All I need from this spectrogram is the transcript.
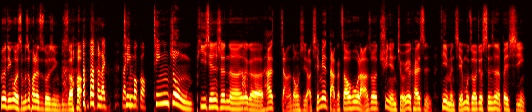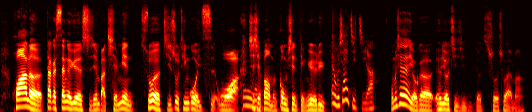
没有听过。什么是《欢乐智多星》？不知道。来，听报告。听众 P 先生呢？这个他讲的东西啊，前面打个招呼啦。他说去年九月开始听你们节目之后，就深深的被吸引，花了大概三个月的时间把前面所有的集数听过一次。哇，谢谢帮我们贡献点阅率。哎，我们现在几集了？我们现在有个有几集的说出来吗？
